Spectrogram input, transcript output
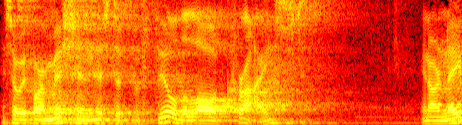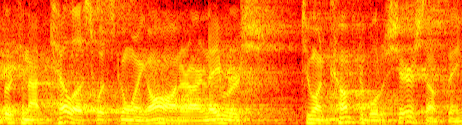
And so, if our mission is to fulfill the law of Christ, and our neighbor cannot tell us what's going on, and our neighbor's too uncomfortable to share something,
